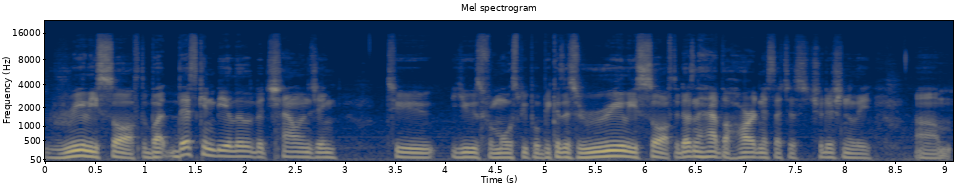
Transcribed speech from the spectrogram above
Really soft but this can be a little bit challenging to use for most people because it's really soft. It doesn't have the hardness that just traditionally um,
